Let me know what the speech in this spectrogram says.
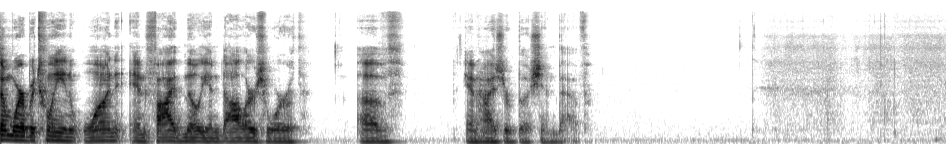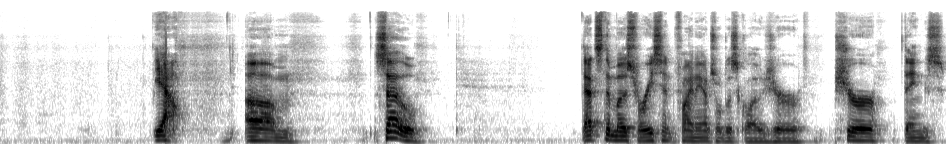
somewhere between one and five million dollars worth of Anheuser-Busch InBev. Yeah. Um, so that's the most recent financial disclosure. Sure, things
